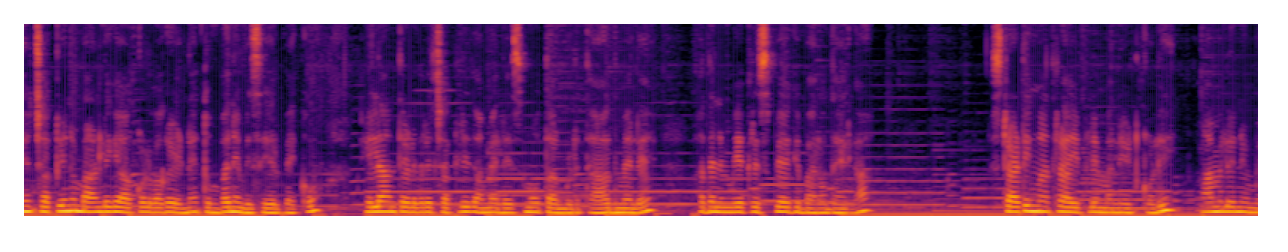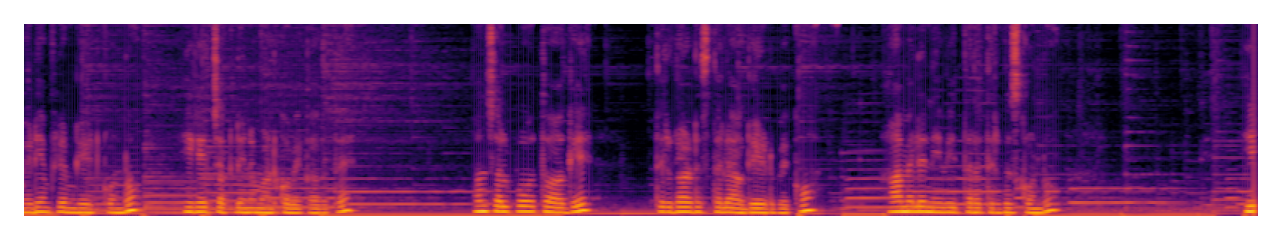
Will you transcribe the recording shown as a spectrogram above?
ನೀವು ಚಕ್ಲಿನ ಬಾಣಲಿಗೆ ಹಾಕೊಳ್ಳುವಾಗ ಎಣ್ಣೆ ತುಂಬಾ ಬಿಸಿ ಇರಬೇಕು. ಇಲ್ಲ ಅಂತ ಹೇಳಿದ್ರೆ ಚಕ್ಲಿದ ಆಮೇಲೆ ಸ್ಮೂತ್ ಆಗಿಬಿಡುತ್ತೆ. ಆದಮೇಲೆ ಅದು ನಿಮಗೆ ಕ್ರಿಸ್ಪಿಯಾಗಿ ಬರೋದೇ ಇಲ್ಲ. ಸ್ಟಾರ್ಟಿಂಗ್ ಮಾತ್ರ ಹೈ ಫ್ಲೇಮಲ್ಲಿ ಇಟ್ಕೊಳ್ಳಿ. ಆಮೇಲೆ ನೀವು ಮೀಡಿಯಮ್ ಫ್ಲೇಮ್ಗೆ ಇಟ್ಕೊಂಡು ಹೀಗೆ ಚಕ್ಲಿನ ಮಾಡ್ಕೋಬೇಕಾಗುತ್ತೆ. ಒಂದು ಸ್ವಲ್ಪ ಹೊತ್ತು ಹಾಗೆ ತಿರುಗಾಡಿಸ್ದಲೇ ಹಾಗೆ ಇಡಬೇಕು. ಆಮೇಲೆ ನೀವು ಈ ಥರ ತಿರುಗಿಸ್ಕೊಂಡು ಈ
